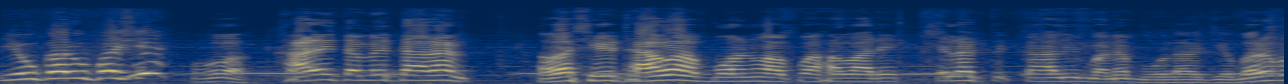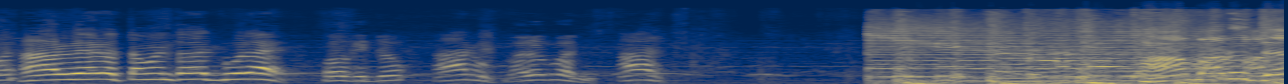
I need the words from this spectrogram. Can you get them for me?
એવું કરવું પડશે? હો ખાલી તમે તારા હવે શેઠ આવા બોનું આપવા હવારે એટલે કાલી મને બોલાવજો બરોબર? સારું યાર તમને તરત બોલાય. હો કીધું. સારું બરોબર હા હા મારું જય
